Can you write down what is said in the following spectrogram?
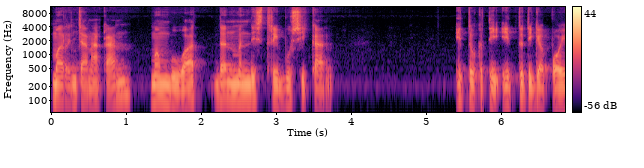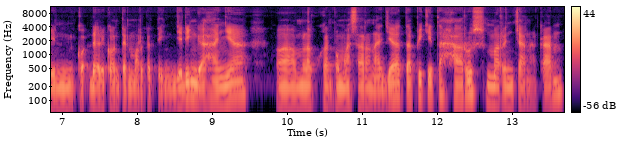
merencanakan, membuat, dan mendistribusikan. Itu itu tiga poin dari konten marketing. Jadi nggak hanya uh, melakukan pemasaran aja, tapi kita harus merencanakan.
